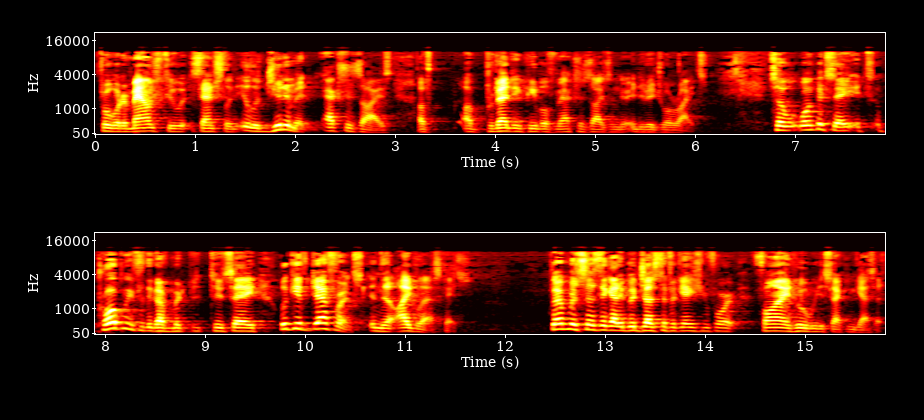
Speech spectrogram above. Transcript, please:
for what amounts to essentially an illegitimate exercise of, of preventing people from exercising their individual rights. So one could say it's appropriate for the government to say, we'll give deference in the eyeglass case. Government says they got a good justification for it. Fine, who are we to second guess it?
